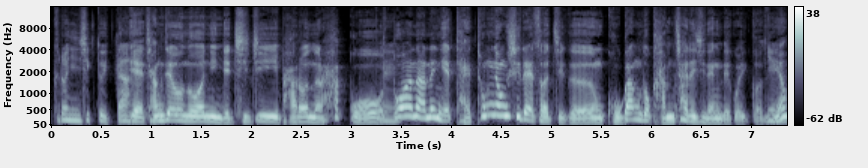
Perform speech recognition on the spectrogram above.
그런 인식도 있다. 예, 장재훈 의원이 이제 지지 발언을 했고 네. 또 하나는 예, 대통령실에서 지금 고강도 감찰이 진행되고 있거든요. 예.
